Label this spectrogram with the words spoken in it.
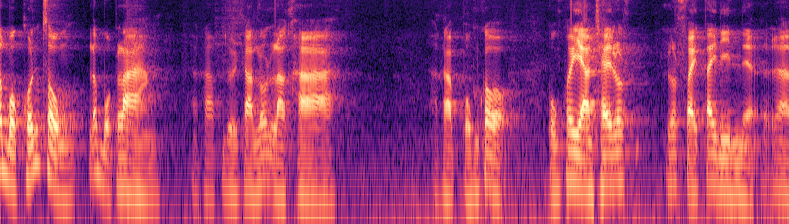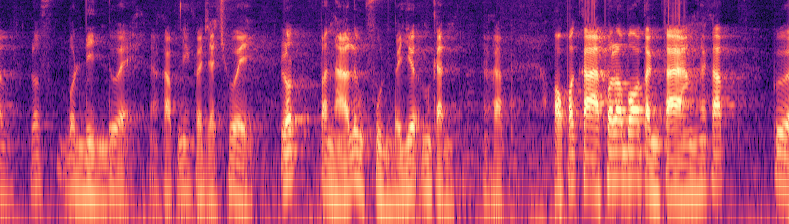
ระบบขนส่งระบบรางนะครับโดยการลดราคานะครับผมก็ผมพยายามใช้รถรถไฟใต้ดินเนี่ยละรถบนดินด้วยนะครับ นี่ก็จะช่วยลดปัญหาเรื่องฝุ่นไปเยอะเหมือนกันนะครับ ออกประกาศพรบต่างๆนะครับ เพื่อ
